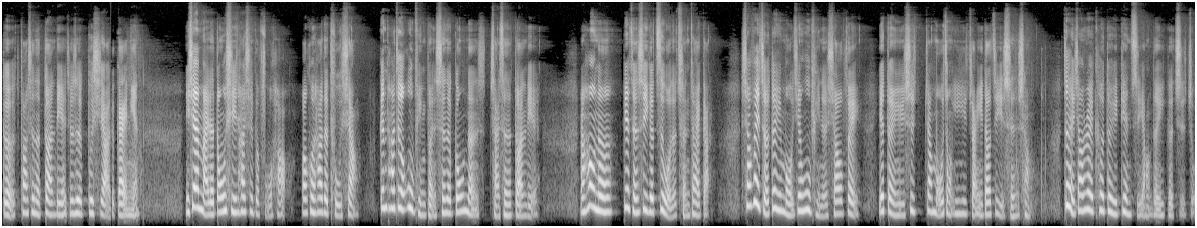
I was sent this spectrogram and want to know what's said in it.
的发生的断裂，就是布西亚的概念。你现在买的东西，它是个符号，包括它的图像，跟它这个物品本身的功能产生了断裂，然后呢，变成是一个自我的存在感。消费者对于某件物品的消费，也等于是将某种意义转移到自己身上。这很像瑞克对于电子羊的一个执着。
